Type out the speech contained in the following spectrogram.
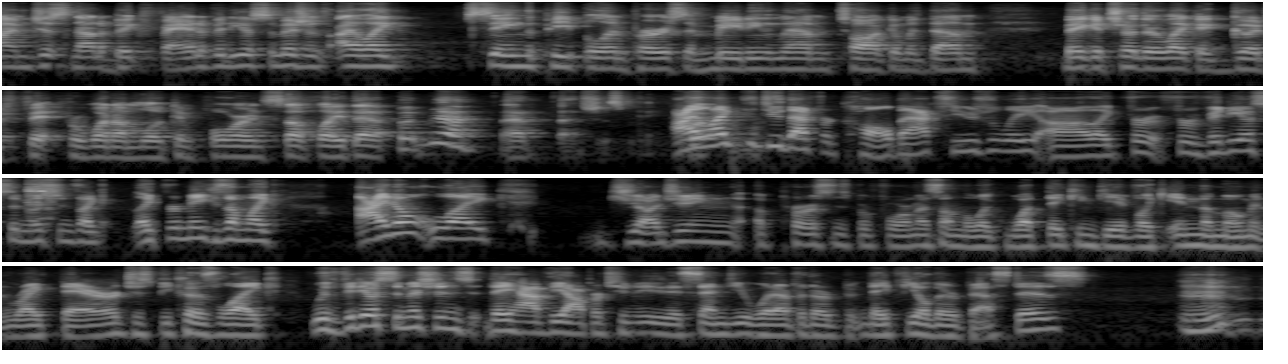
I'm just not a big fan of video submissions. I like seeing the people in person, meeting them, talking with them, making sure they're like a good fit for what I'm looking for and stuff like that. But yeah, that that's just me. I like to do that for callbacks usually uh like for for video submissions like like for me because I'm like I don't like judging a person's performance on the, like what they can give like in the moment right there just because like with video submissions they have the opportunity to send you whatever their they feel their best is Mhm.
